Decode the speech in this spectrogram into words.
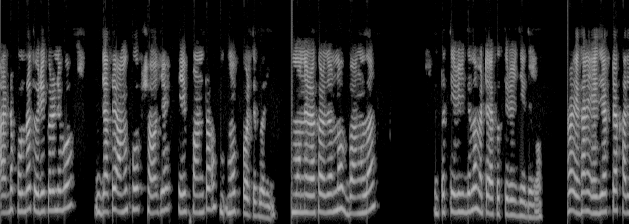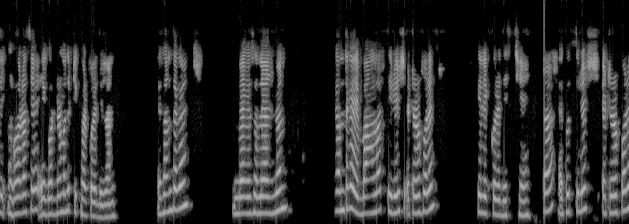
আরেকটা ফোল্ডার তৈরি করে নেব, যাতে আমি খুব সহজে এই ফোনটা মুভ করতে পারি। মনে রাখার জন্য বাংলা এটা তিরিশ দিলাম, এটা একত্রিশ দিয়ে দেবো। এখানে এই যে একটা খালি ঘর আছে, এই ঘরটার মধ্যে টিকমার করে দিবেন। এখান থেকে ব্যাগে চলে আসবেন। এখান থেকে বাংলা তিরিশ এটার উপরে ক্লিক করে দিচ্ছি। একত্রিশ এটার উপরে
